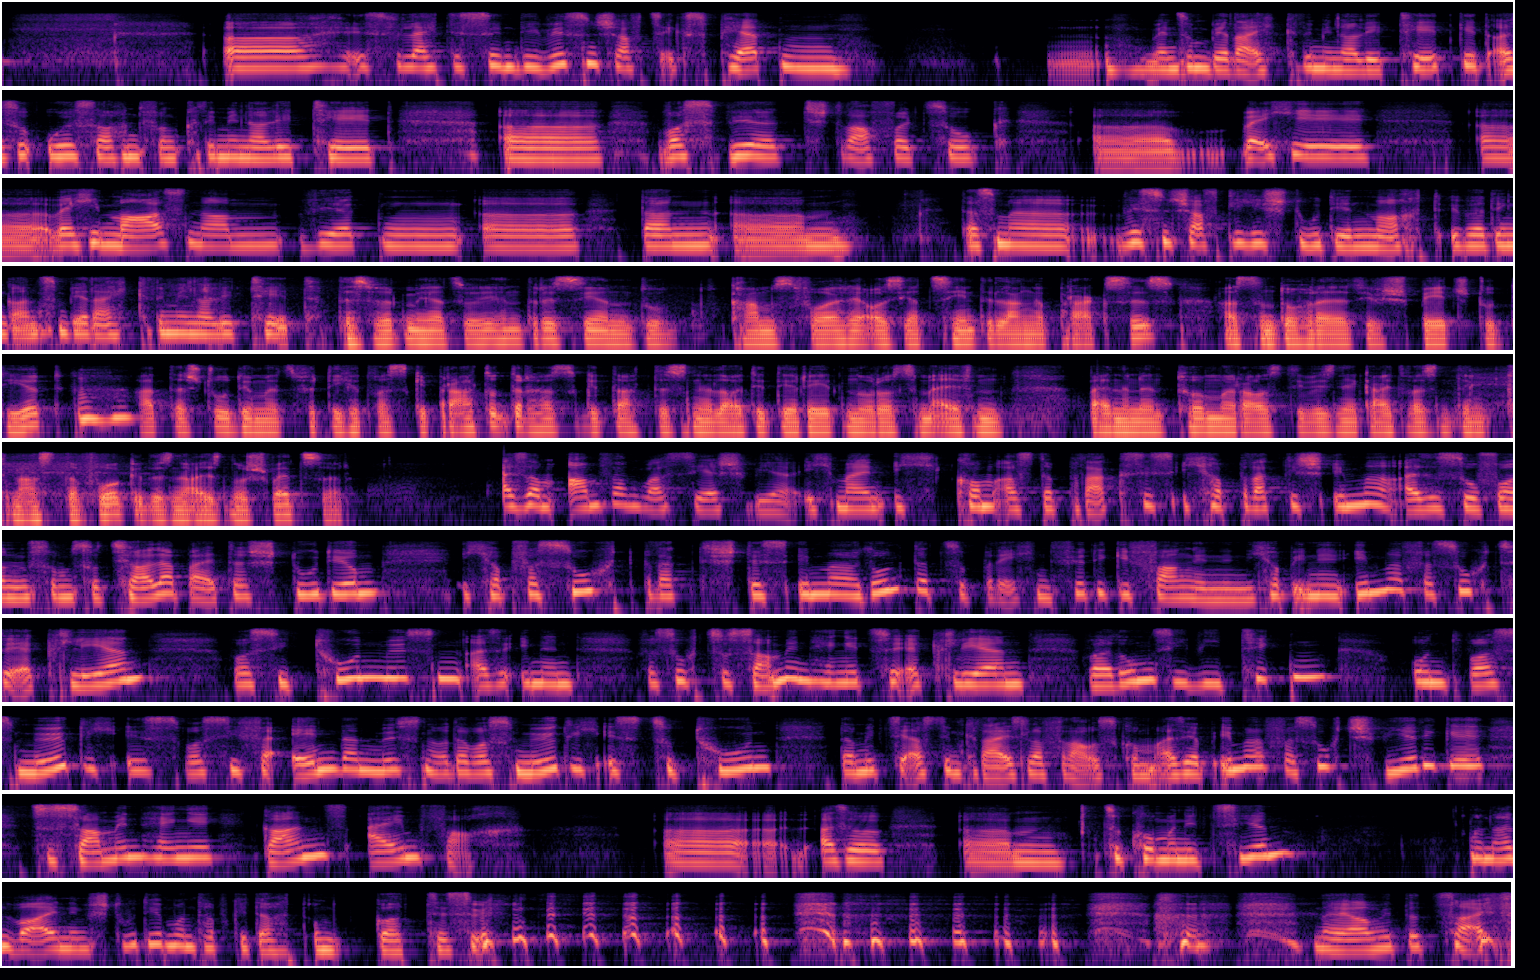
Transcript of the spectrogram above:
äh, ist vielleicht, das sind die Wissenschaftsexperten, wenn es um Bereich Kriminalität geht, also Ursachen von Kriminalität, äh, was wirkt, Strafvollzug, äh, welche welche Maßnahmen wirken, äh, dann, ähm, dass man wissenschaftliche Studien macht über den ganzen Bereich Kriminalität. Das würde mich jetzt so interessieren. Du kamst vorher aus jahrzehntelanger Praxis, hast dann doch relativ spät studiert. Mhm. Hat das Studium jetzt für dich etwas gebracht oder hast du gedacht, das sind ja Leute, die reden nur aus dem elfenbeinernen Turm raus, die wissen ja gar nicht, was in den Knast davor geht, das sind ja alles nur Schwätzer? Also am Anfang war es sehr schwer. Ich meine, ich komme aus der Praxis. Ich habe praktisch immer, also so von vom Sozialarbeiterstudium, ich habe versucht, praktisch das immer runterzubrechen für die Gefangenen. Ich habe ihnen immer versucht zu erklären, was sie tun müssen, also ihnen versucht Zusammenhänge zu erklären, warum sie wie ticken und was möglich ist, was sie verändern müssen oder was möglich ist zu tun, damit sie aus dem Kreislauf rauskommen. Also ich habe immer versucht, schwierige Zusammenhänge ganz einfach äh, also, ähm, zu kommunizieren. Und dann war ich in dem Studium und habe gedacht, um Gottes Willen. naja, mit der Zeit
